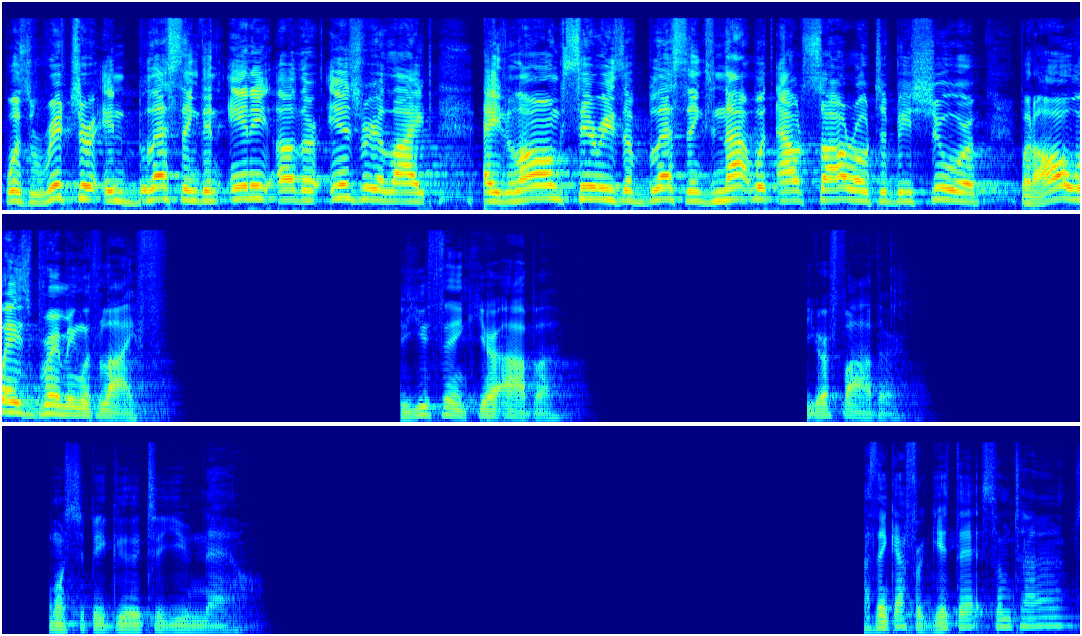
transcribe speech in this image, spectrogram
was richer in blessing than any other Israelite a long series of blessings, not without sorrow to be sure, but always brimming with life. Do you think your Abba, your Father, wants to be good to you now? I think I forget that sometimes.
